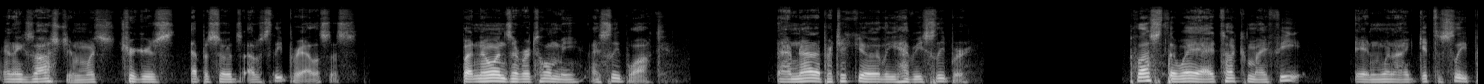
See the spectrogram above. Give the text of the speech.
and exhaustion, which triggers episodes of sleep paralysis. But no one's ever told me I sleepwalk. I'm not a particularly heavy sleeper. Plus, the way I tuck my feet in when I get to sleep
